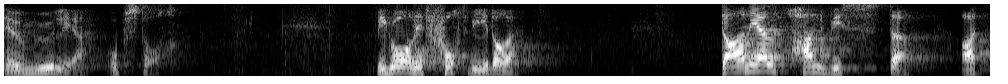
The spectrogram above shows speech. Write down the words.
det umulige oppstår. Vi går litt fort videre. Daniel han visste at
